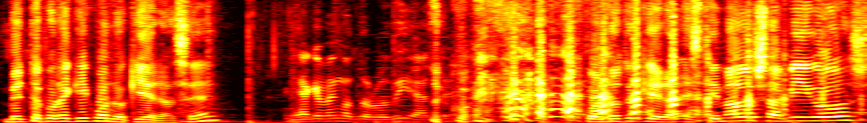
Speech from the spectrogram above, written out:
Vente por aquí cuando quieras, ¿eh? Ya que vengo todos los días. ¿eh? Cuando tú quieras. Estimados amigos,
